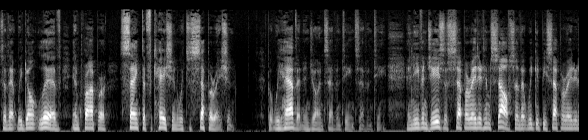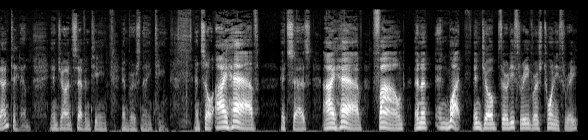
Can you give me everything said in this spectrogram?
so that we don't live in proper sanctification, which is separation. But we have it in John 17, 17. And even Jesus separated himself so that we could be separated unto him in John 17 and verse 19. And so I have, it says, I have found, and, and what? In Job 33, verse 23,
